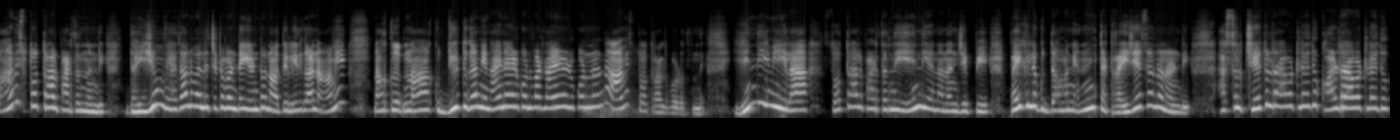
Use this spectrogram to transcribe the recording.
ఆమె స్తోత్రాలు పాడుతుందండి. దయ్యం వేదాలు వల్లించడం అంటే ఏంటో నాకు తెలియదు కానీ ఆమె నాకు నాకు ధీటుగా నేను ఆయన ఏడుకొండవాడు నాయన ఏడుకొండ ఆమె స్తోత్రాలు పాడుతుంది. ఏంది ఈమె ఇలా స్తోత్రాలు పాడుతుంది? ఏంది అని అని చెప్పి పైకి లెగుద్దామని ఎంత ట్రై చేశానండి అసలు చేతులు రావట్లేదు కాళ్ళు రావట్లేదు.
